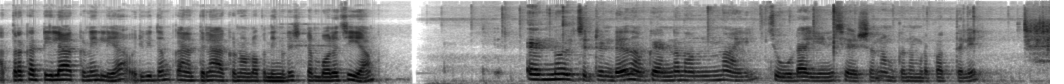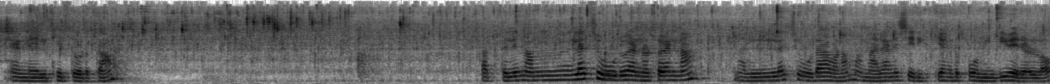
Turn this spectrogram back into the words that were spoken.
അത്ര കട്ടിയിലാക്കണില്ല. ഒരുവിധം കനത്തിലാക്കണുള്ളൂ. അപ്പോൾ നിങ്ങളുടെ ഇഷ്ടം പോലെ ചെയ്യാം. എണ്ണ ഒഴിച്ചിട്ടുണ്ട്. നമുക്ക് എണ്ണ നന്നായി ചൂടായതിന് ശേഷം നമുക്ക് നമ്മുടെ പത്തൽ എണ്ണയിലേക്ക് ഇട്ട് കൊടുക്കാം. പത്തൽ നല്ല ചൂട് വേണം കേട്ടോ എണ്ണ. നല്ല ചൂടാവണം. എന്നാലാണ് ശരിക്കും അങ്ങോട്ട് പൊന്തി വരുള്ളൂ.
